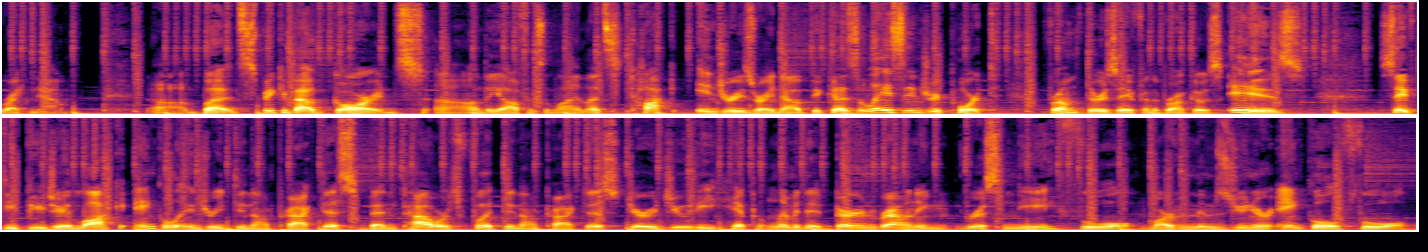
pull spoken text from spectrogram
right now. Uh, but speaking about guards uh, on the offensive line, let's talk injuries right now because the latest injury report from Thursday from the Broncos is safety PJ Locke ankle injury did not practice, Ben Powers foot did not practice, Jerry Jeudy, hip limited, Baron Browning wrist knee fool, Marvin Mims Jr. ankle fool,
